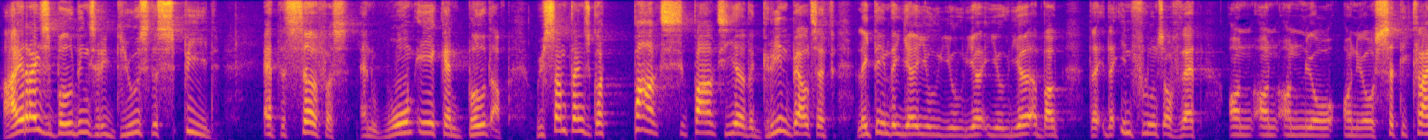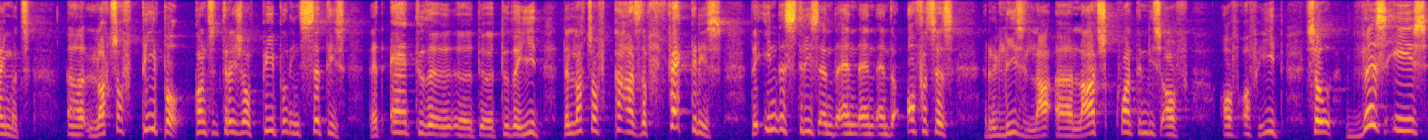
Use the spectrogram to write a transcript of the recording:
High-rise buildings reduce the speed at the surface and warm air can build up. We sometimes got parks, parks here, the green belts. Have, later in the year, you'll, you'll, hear, you'll hear about the, the influence of that on, on, on, your, on your city climates. Uh, lots of people, concentration of people in cities that add to the, uh, to, to, the heat. The lots of cars, the factories, the industries and, and, and, and the offices release la uh, large quantities of, of, of heat. So this is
